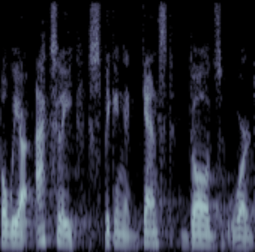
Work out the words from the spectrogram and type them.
but we are actually speaking against God's word.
